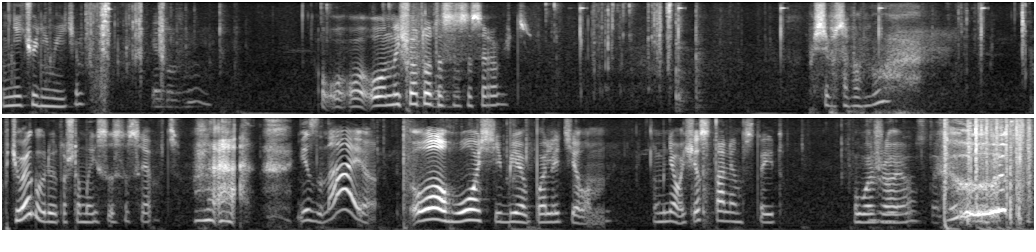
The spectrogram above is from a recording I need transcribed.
Ничего не имеете. Я тоже. О- о- Он еще тот СССРовец. Спасибо за бомбу. Почему я говорю то, что мы СССРовцы? Не знаю. Ого, себе полетело. У меня вообще Сталин стоит. Уважаю.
